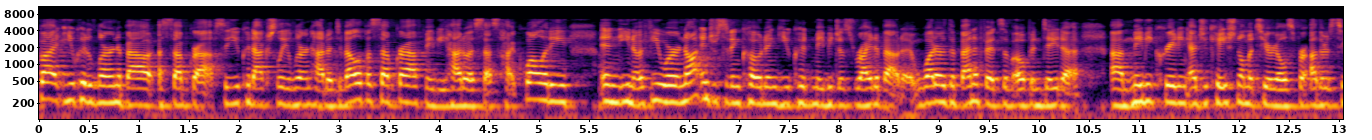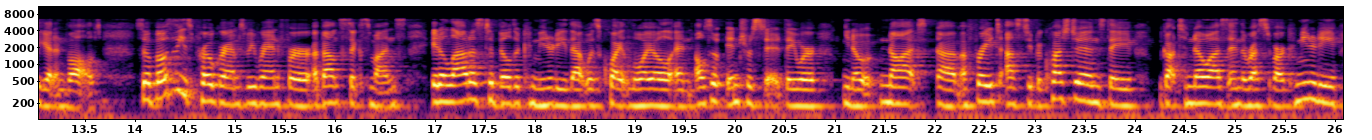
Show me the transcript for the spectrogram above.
but you could learn about a subgraph. So you could actually learn how to develop a subgraph, maybe how to assess high quality. And you know, if you were not interested in coding, you could maybe just write about it. What are the benefits of open data? Um, maybe creating educational materials for others to get involved. So both of these programs we ran for about six months. It allowed us to build a community that was quite loyal and also interested. They were you know, not um, afraid to ask stupid questions. They got to know us and the rest of our community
